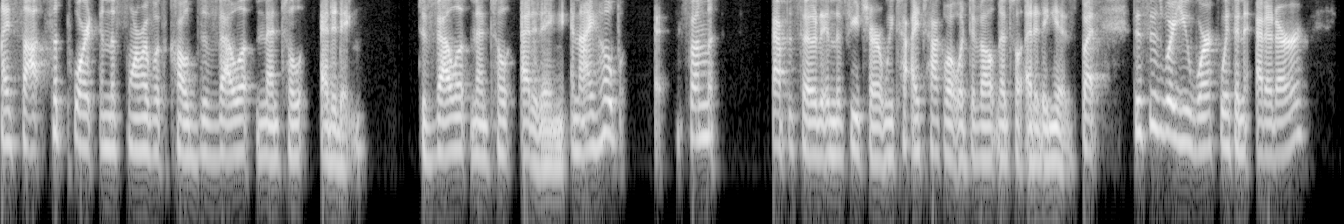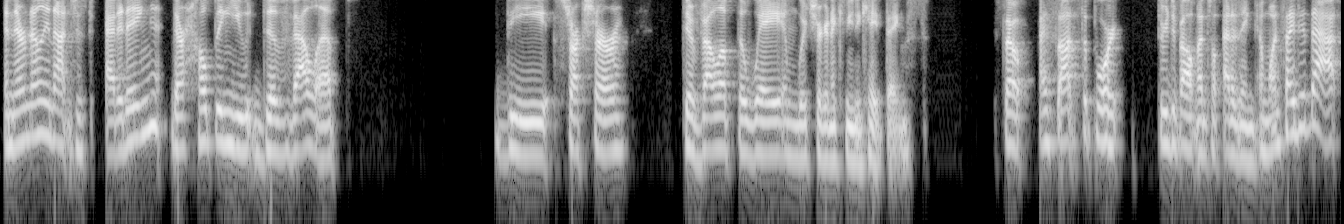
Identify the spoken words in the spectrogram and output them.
I sought support in the form of what's called developmental editing. Developmental editing. And I hope eh, some episode in the future we t- I talk about what developmental editing is. But this is where you work with an editor and they're really not just editing, they're helping you develop the structure, develop the way in which you're going to communicate things. So I sought support through developmental editing. And once I did that,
